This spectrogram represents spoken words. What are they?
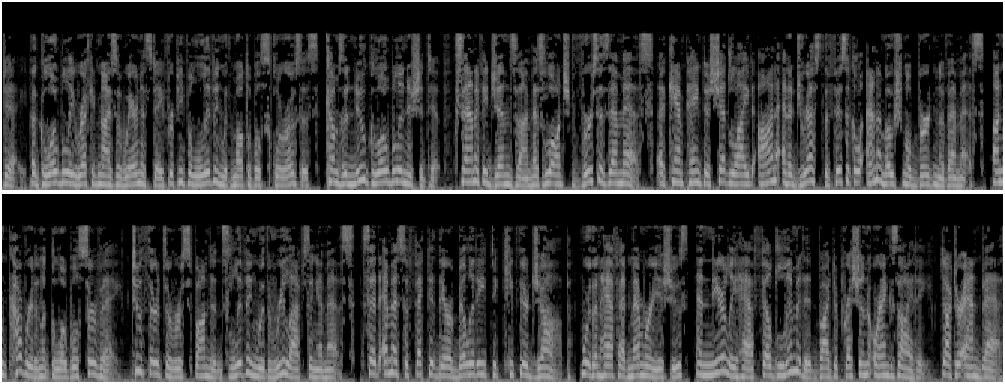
Day, a globally recognized awareness day for people living with multiple sclerosis, comes a new global initiative. Sanofi Genzyme has launched Versus MS, a campaign to shed light on and address the physical and emotional burden of MS, uncovered in a global survey. Two thirds of respondents living with relapsing MS said MS affected their ability to keep their job. More than half had memory issues, and nearly half felt limited by depression or anxiety. Dr. Ann Bass,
